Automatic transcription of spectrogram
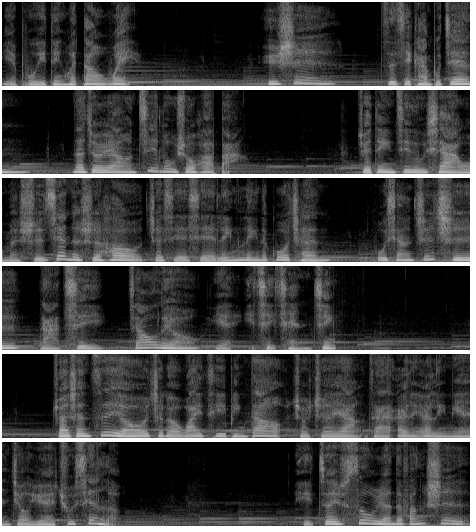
也不一定会到位。于是自己看不见，那就让记录说话吧。决定记录下我们实践的时候这些血淋淋的过程。互相支持、打气、交流，也一起前进。转身自由这个 YT 频道就这样在二零二零年九月出现了，以最素人的方式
